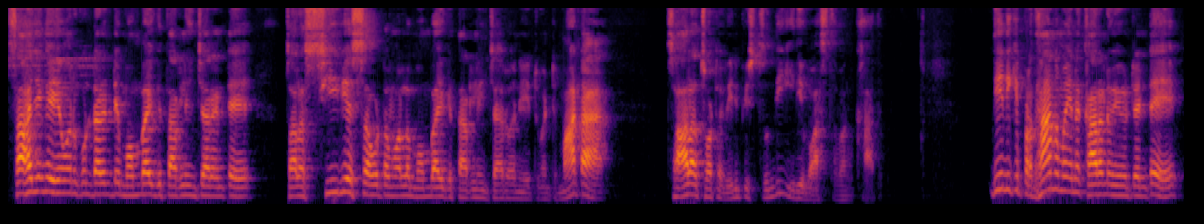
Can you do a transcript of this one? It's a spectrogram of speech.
సహజంగా ఏమనుకుంటారంటే ముంబైకి తరలించారంటే చాలా సీరియస్ అవటం వల్ల ముంబైకి తరలించారు అనేటువంటి మాట చాలా చోట వినిపిస్తుంది. ఇది వాస్తవం కాదు. దీనికి ప్రధానమైన కారణం ఏమిటంటే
